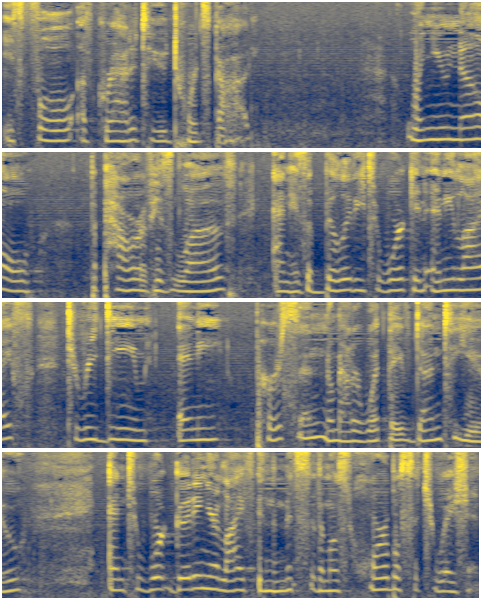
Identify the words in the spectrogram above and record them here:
is full of gratitude towards God. When you know the power of His love and his ability to work in any life, to redeem any person, no matter what they've done to you, and to work good in your life in the midst of the most horrible situation.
